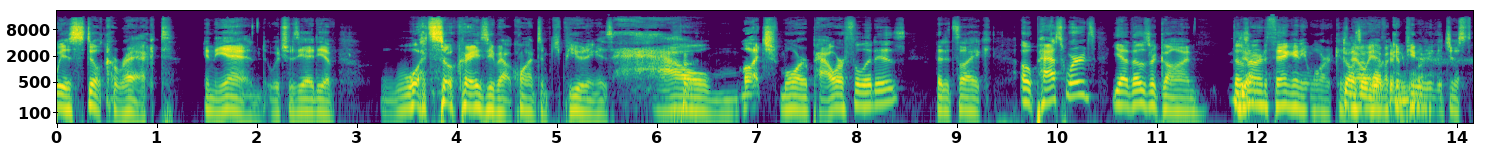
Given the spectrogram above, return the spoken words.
is still correct in the end, which was the idea of what's so crazy about quantum computing is how much more powerful it is. That it's like, oh, passwords, yeah, those are gone. Those Yeah. aren't a thing anymore because now we have a computer anymore. that just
